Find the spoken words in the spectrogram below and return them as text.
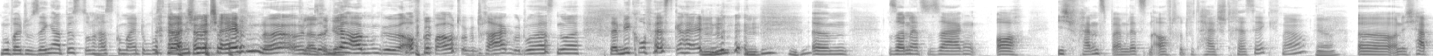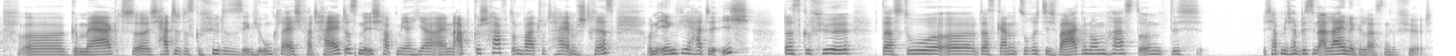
nur weil du Sänger bist und hast gemeint, du musst gar nicht mithelfen, ne, und Klassiker. wir haben aufgebaut und getragen und du hast nur dein Mikro festgehalten, mhm. Mhm. mhm. ähm, sondern zu sagen, oh, ich fand es beim letzten Auftritt total stressig. Ne? Ja. Äh, und ich habe äh, gemerkt, äh, ich hatte das Gefühl, dass es irgendwie ungleich verteilt ist. Und ich habe mir hier einen abgeschafft und war total im Stress. Und irgendwie hatte ich das Gefühl, dass du äh, das gar nicht so richtig wahrgenommen hast und dich ich habe mich ein bisschen alleine gelassen gefühlt.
